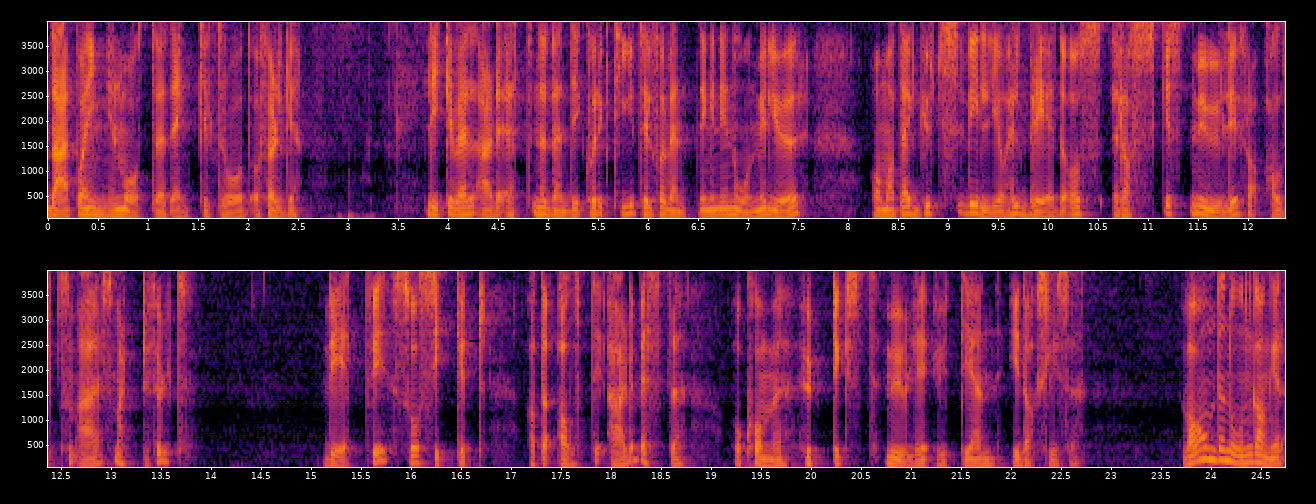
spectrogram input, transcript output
Det er på ingen måte et enkelt råd å følge. Likevel er det et nødvendig korrektiv til forventningen i noen miljøer om at det er Guds vilje å helbrede oss raskest mulig fra alt som er smertefullt. Vet vi så sikkert at det alltid er det beste å komme hurtigst mulig ut igjen i dagslyset? Hva om det noen ganger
